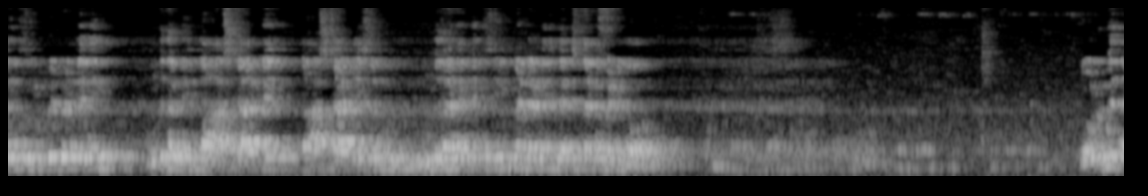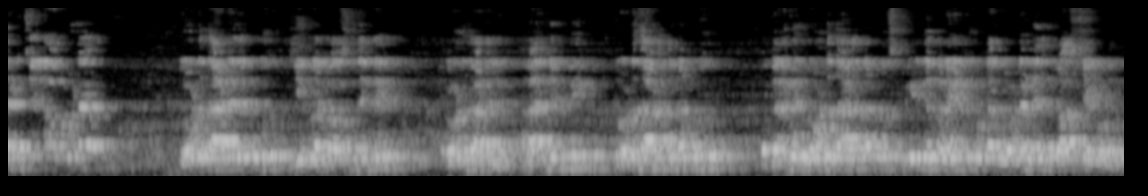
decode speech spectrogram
మీరు సీట్ బెల్ట్ అనేది ముందుగా మీరు కార్ స్టార్ట్ కార్ స్టార్ట్ చేసే ముందుగానే మీరు సీట్ బెల్ట్ అనేది ఖచ్చితంగా పెట్టుకోవాలి. రోడ్డు మీద నడిచే కూడా రోడ్డు దాటేటప్పుడు జీబ్రా క్రాసింగ్ రోడ్డు దాటాలి అలా అని చెప్పి రోడ్డు దాటుతున్నప్పుడు ఒకవేళ మీరు రోడ్డు దాటుతున్నప్పుడు స్పీడ్గా పరిగెట్టకుండా రోడ్డు అనేది క్రాస్ చేయకూడదు.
